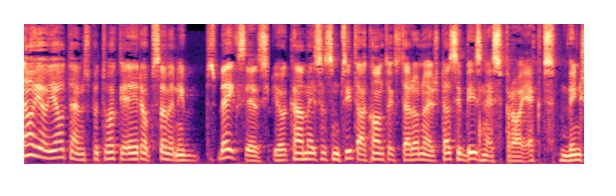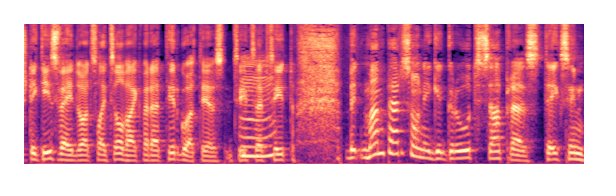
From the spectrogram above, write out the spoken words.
nav jau jautājums par to, ka Eiropas Savienība beigsies, jo, kā mēs esam citā kontekstā runājuši, tas ir biznesa projekts. Viņš tika izveidots, lai cilvēki varētu tirgoties cits mm. ar mhm. citu. Bet man personīgi ir grūti saprast, teiksim,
